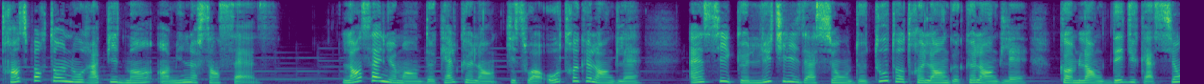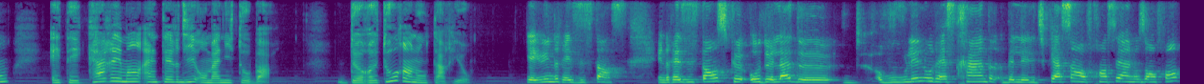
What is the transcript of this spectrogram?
Transportons-nous rapidement en 1916. L'enseignement de quelques langues qui soient autres que l'anglais, ainsi que l'utilisation de toute autre langue que l'anglais comme langue d'éducation, était carrément interdit au Manitoba. De retour en Ontario, il y a eu une résistance. Une résistance que, au-delà de, vous voulez nous restreindre de l'éducation en français à nos enfants,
